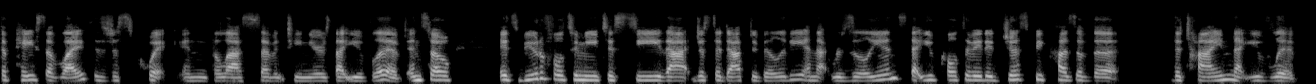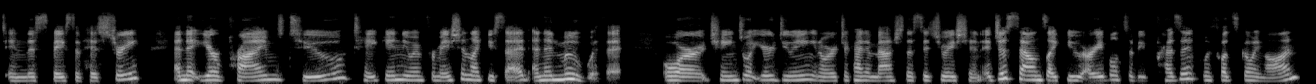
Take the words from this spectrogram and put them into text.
the pace of life is just quick in the last 17 years that you've lived. And so it's beautiful to me to see that just adaptability and that resilience that you've cultivated just because of the the time that you've lived in this space of history and that you're primed to take in new information like you said and then move with it or change what you're doing in order to kind of match the situation. It just sounds like you are able to be present with what's going on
